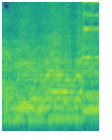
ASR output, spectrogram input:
मदन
